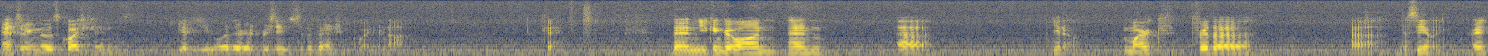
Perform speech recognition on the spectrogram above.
answering those questions gives you whether it recedes to the vanishing point or not. Okay. Then you can go on and, uh, you know, mark for the uh, the ceiling, right?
